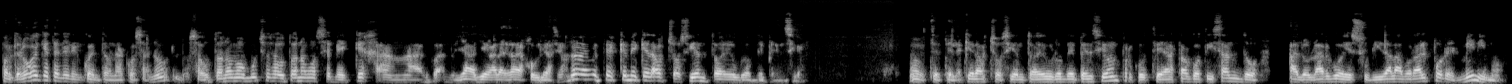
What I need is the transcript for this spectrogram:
Porque luego hay que tener en cuenta una cosa, ¿no? Los autónomos, muchos autónomos se me quejan cuando ya llega la edad de jubilación. No, es que me queda 800 euros de pensión. No, usted te le queda 800 euros de pensión porque usted ha estado cotizando a lo largo de su vida laboral por el mínimo,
